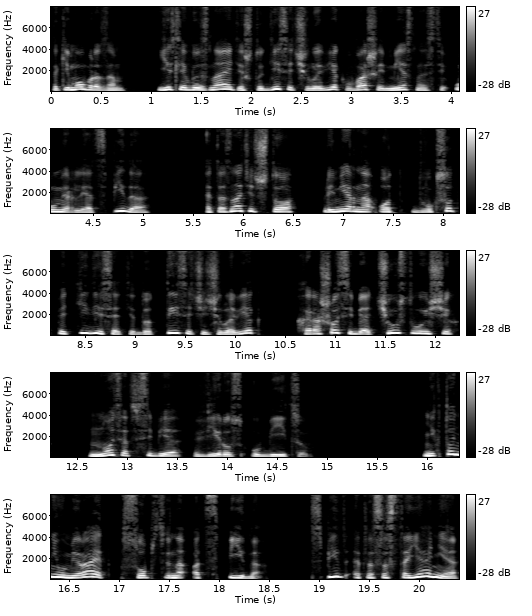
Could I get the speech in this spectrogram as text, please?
Таким образом, если вы знаете, что 10 человек в вашей местности умерли от СПИДа, это значит, что примерно от 250 до 1000 человек, хорошо себя чувствующих, носят в себе вирус-убийцу. Никто не умирает, собственно, от СПИДа. СПИД – это состояние,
